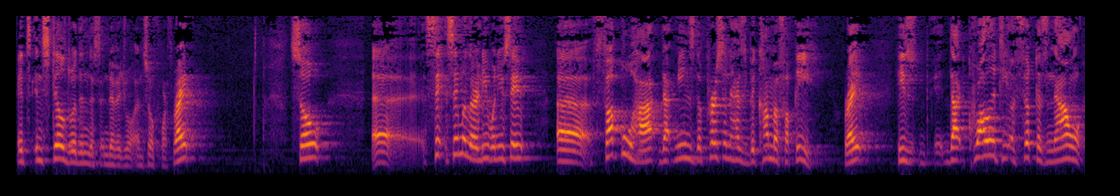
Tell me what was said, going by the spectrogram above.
It's instilled within this individual, and so forth, right? So, uh, similarly, when you say uh, that means the person has become a faqih right? He's that quality of fiqh is now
